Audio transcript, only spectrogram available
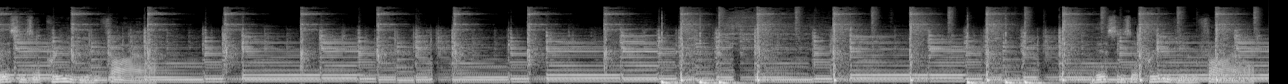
This is a preview file. This is a preview file.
